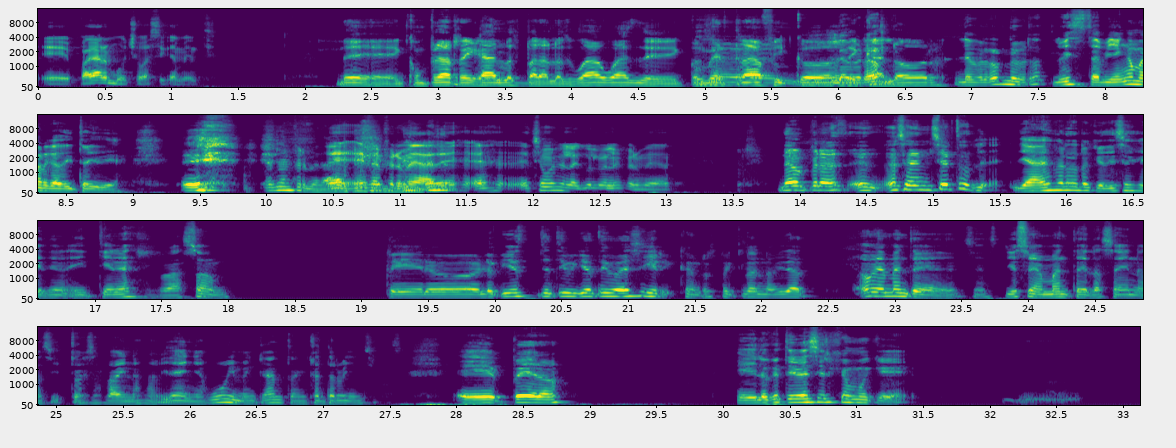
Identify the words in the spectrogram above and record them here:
eh, pagar mucho, básicamente. De comprar regalos para los guaguas, de comer sea, tráfico, de verdad- calor. La verdad, la verdad, Luis está bien amargadito hoy día. Eh, Es la enfermedad. Eh, es la enfermedad, eh. eh, Echémosle la culpa a la enfermedad. no, pero, o sea, en cierto, ya es verdad lo que dices que tiene- y tienes razón. Pero lo que yo, yo, te, yo te iba a decir con respecto a la Navidad, obviamente, yo soy amante de las cenas y todas esas vainas navideñas. Uy, me encanta, me encanta bien, chicos. Eh, pero, eh, lo que te iba a decir es como que, mm,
